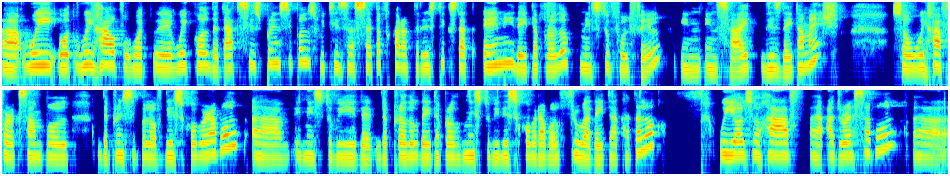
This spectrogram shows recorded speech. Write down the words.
uh, we what we have what we call the DATSIS principles, which is a set of characteristics that any data product needs to fulfill in inside this data mesh. So we have, for example, the principle of discoverable. Um, it needs to be the, the product data product needs to be discoverable through a data catalog. We also have uh, addressable. Uh,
